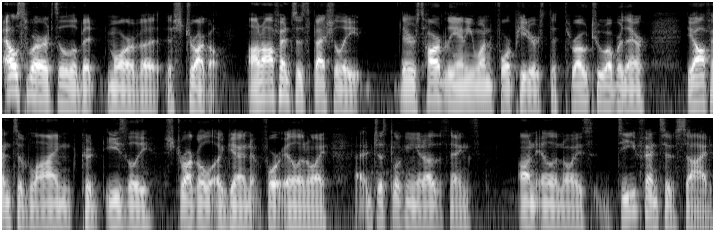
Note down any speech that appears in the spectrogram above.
Elsewhere, it's a little bit more of a, a struggle. On offense, especially, there's hardly anyone for Peters to throw to over there. The offensive line could easily struggle again for Illinois. Uh, just looking at other things on Illinois' defensive side,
